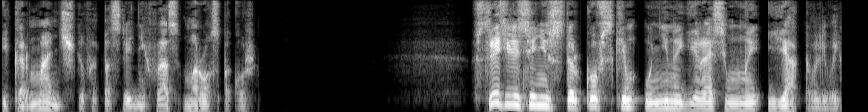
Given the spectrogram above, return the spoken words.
и карманчиков от последних фраз мороз по коже. Встретились они с Тарковским у Нины Герасимовны Яковлевой.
